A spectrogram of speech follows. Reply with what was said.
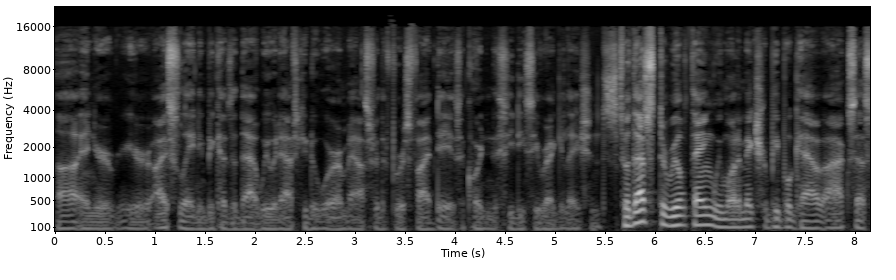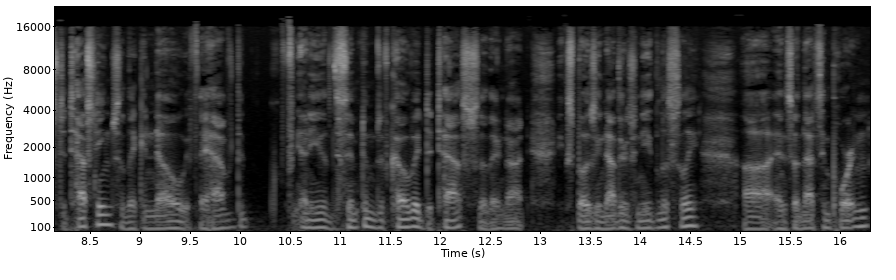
and you're you're isolating because of that, we would ask you to wear a mask for the first five days according to CDC regulations. So that's the real thing. We want to make sure people have access to testing so they can know if they have the any of the symptoms of COVID to test so they're not exposing others needlessly. Uh, and so that's important.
